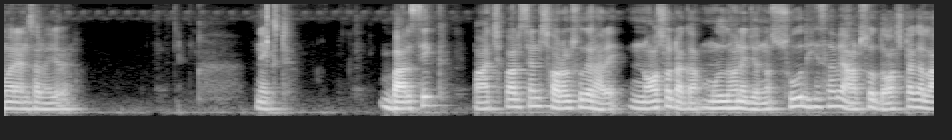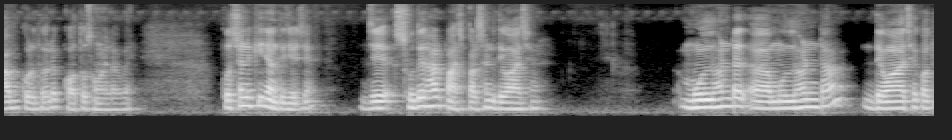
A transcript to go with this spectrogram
আমার অ্যান্সার হয়ে যাবে। নেক্সট বার্ষিক পাঁচ পার্সেন্ট সরল সুদের হারে নশো টাকা মূলধনের জন্য সুদ হিসাবে আটশো দশ টাকা লাভ করতে হলে কত সময় লাগবে? কোশ্চেনে কী জানতে চেয়েছে? যে সুদের হার পাঁচ পার্সেন্ট দেওয়া আছে। মূলধনটা মূলধনটা দেওয়া আছে কত?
